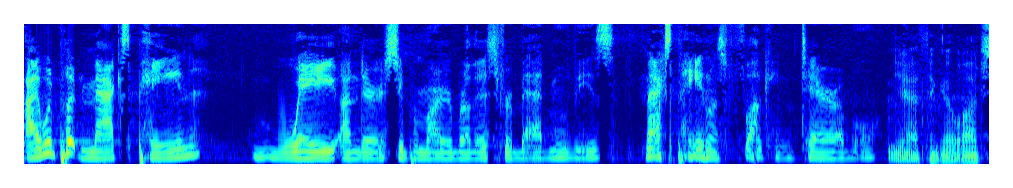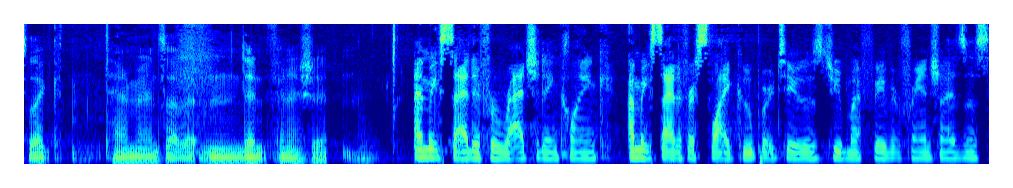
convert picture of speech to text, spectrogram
I would put Max Payne way under Super Mario Brothers for bad movies. Max Payne was fucking terrible. Yeah, I think I watched like 10 minutes of it and didn't finish it. I'm excited for Ratchet and Clank. I'm excited for Sly Cooper too. Those two of my favorite franchises.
